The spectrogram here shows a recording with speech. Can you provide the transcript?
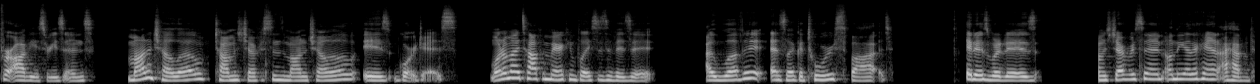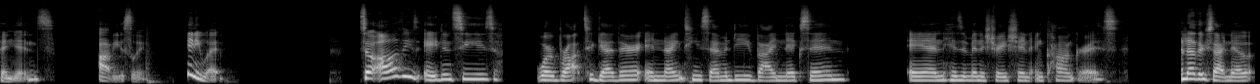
for obvious reasons. Monticello, Thomas Jefferson's Monticello, is gorgeous. One of my top American places to visit. I love it as like a tourist spot. It is what it is. Thomas Jefferson, on the other hand, I have opinions, obviously. Anyway, so all of these agencies were brought together in 1970 by Nixon and his administration and Congress. Another side note,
